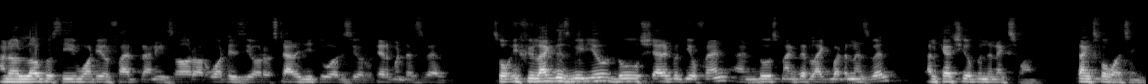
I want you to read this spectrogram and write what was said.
And I'd love to see what your fire plannings are or what is your strategy towards your retirement as well. So if you like this video, do share it with your friend and do smack that like button as well. I'll catch you up in the next one. Thanks for watching.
